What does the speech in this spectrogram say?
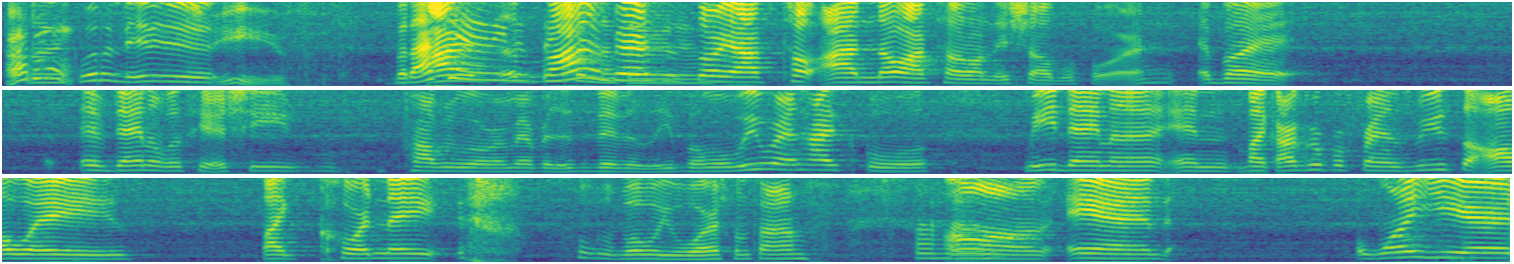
I don't. what an idiot. Jeez. But I can't even think my of embarrassing nothing. story I've told I know I've told on this show before, but if Dana was here, she probably will remember this vividly. But when we were in high school, me, Dana, and like our group of friends, we used to always like coordinate what we wore sometimes. Uh-huh. Um, and one year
